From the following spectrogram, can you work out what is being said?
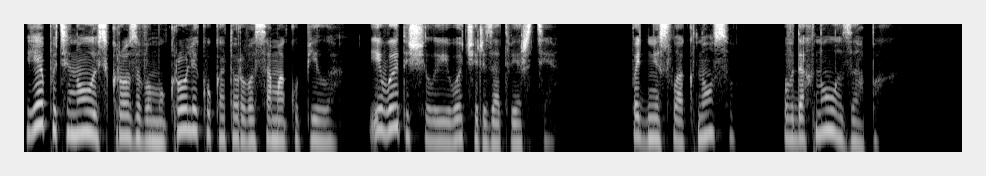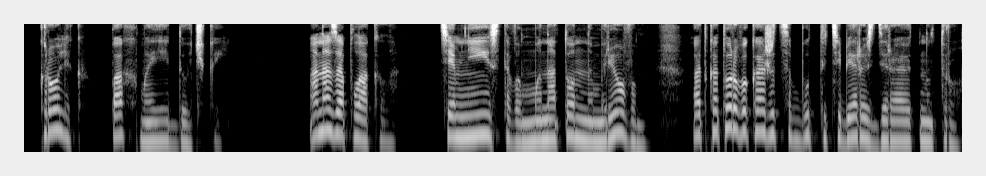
Я потянулась к розовому кролику, которого сама купила, и вытащила его через отверстие. Поднесла к носу, вдохнула запах. Кролик пах моей дочкой. Она заплакала, тем неистовым монотонным ревом, от которого кажется, будто тебе раздирают нутро.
